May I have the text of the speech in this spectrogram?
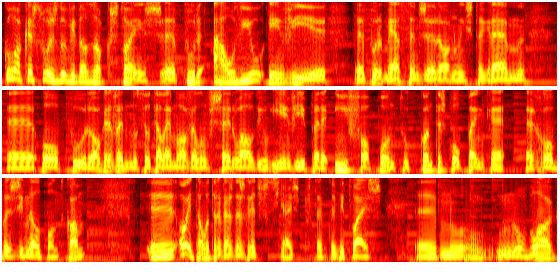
Coloque as suas dúvidas ou questões eh, por áudio, envie eh, por Messenger ou no Instagram uh, ou por ou gravando no seu telemóvel um fecheiro áudio e envie para info.contaspoupanca.gmail.com uh, eh, ou então através das redes sociais, portanto, habituais uh, no, no blog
